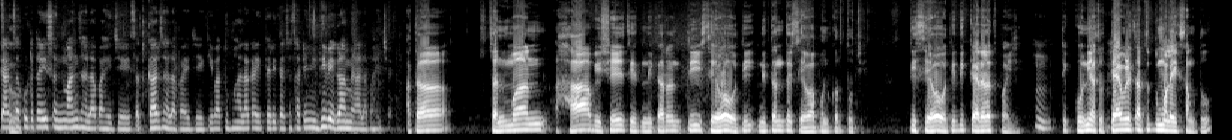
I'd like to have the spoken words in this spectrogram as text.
त्याचा हो. कुठेतरी सन्मान झाला पाहिजे सत्कार झाला पाहिजे किंवा तुम्हाला काहीतरी त्याच्यासाठी निधी वेगळा मिळाला पाहिजे आता सन्मान हा विषयच येत नाही कारण ती सेवा होती नितांत सेवा आपण करतोच. ती सेवा होती ती करायलाच पाहिजे. ते कोणी असो त्यावेळेस आता तुम्हाला एक सांगतो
